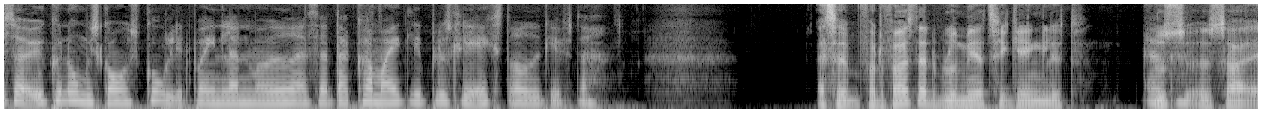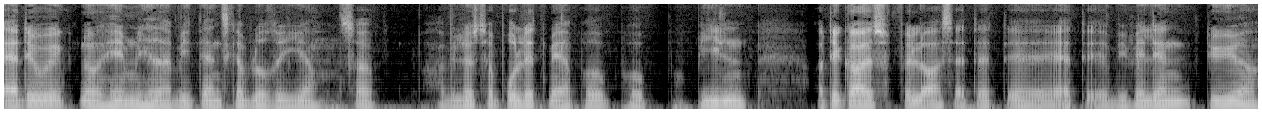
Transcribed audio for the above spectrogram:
så økonomisk overskueligt på en eller anden måde? Altså, der kommer ikke lige pludselig ekstra udgifter? Altså, for det første er det blevet mere tilgængeligt. Plus, Okay. okay. så er det jo ikke noget hemmelighed, at vi danskere er blevet rigere. Så har vi lyst til at bruge lidt mere på, på, på bilen. Og det gør jo selvfølgelig også, at, at, øh, at øh, vi vælger en dyrere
